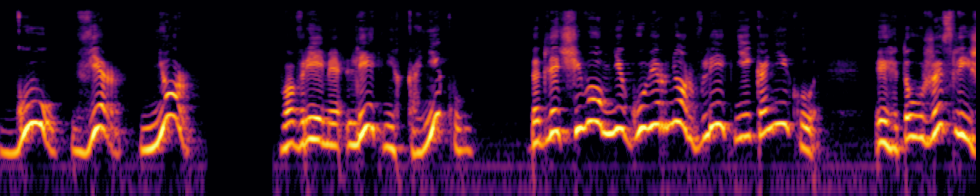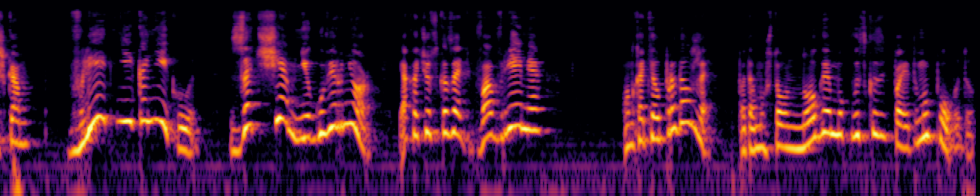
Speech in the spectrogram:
«Гувернер!» Во время летних каникул? Да для чего мне гувернер в летние каникулы? Это уже слишком. В летние каникулы? Зачем мне гувернер? Я хочу сказать, во время... Он хотел продолжать, потому что он многое мог высказать по этому поводу.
